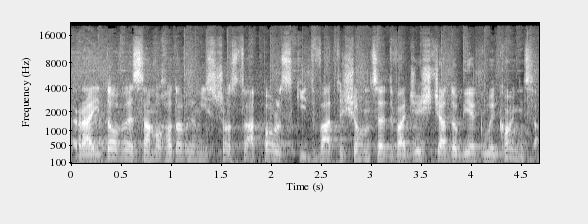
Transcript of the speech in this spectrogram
Rajdowe samochodowe Mistrzostwa Polski 2020 dobiegły końca.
